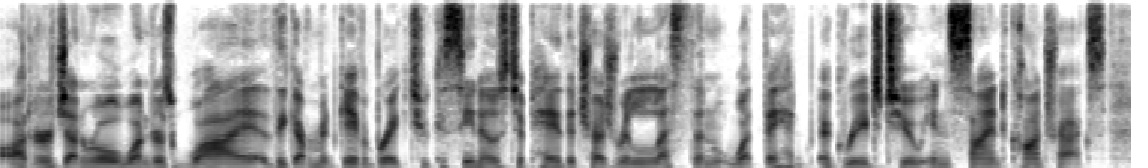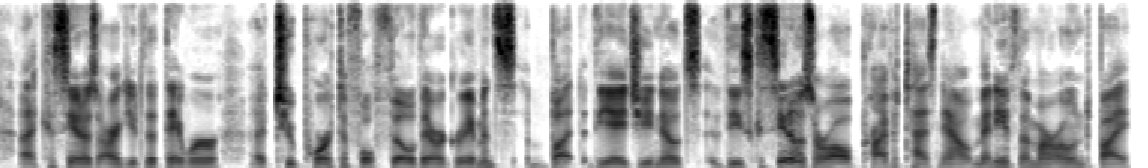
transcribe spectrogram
Auditor General wonders why the government gave a break to casinos to pay the Treasury less than what they had agreed to in signed contracts. Uh, casinos argued that they were uh, too poor to fulfill their agreements, but the AG notes these casinos are all privatized now. Many of them are owned by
